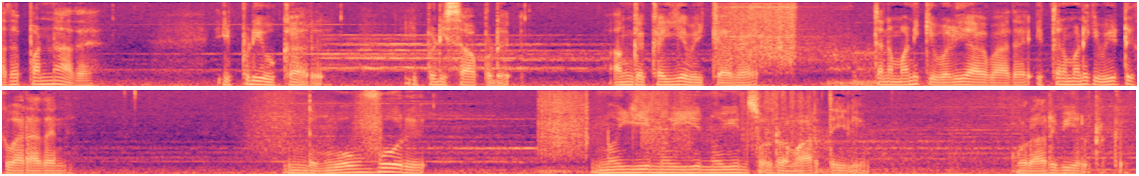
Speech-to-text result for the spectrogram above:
அதை பண்ணாத இப்படி உட்காரு இப்படி சாப்பிடு அங்கே கையை வைக்காத இத்தனை மணிக்கு வெளியாகாத இத்தனை மணிக்கு வீட்டுக்கு வராதன்னு. இந்த ஒவ்வொரு நொய்யி நொய்யி நொய்யின்னு சொல்கிற வார்த்தையிலையும் ஒரு அறிவியல் இருக்குது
